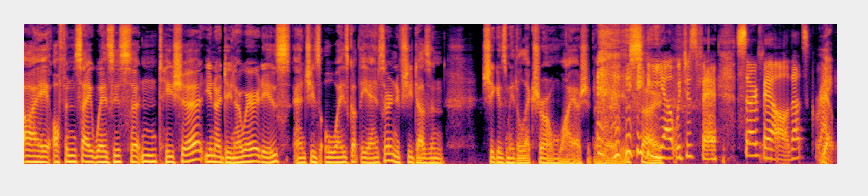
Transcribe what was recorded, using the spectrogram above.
I often say, Where's this certain t shirt? You know, do you know where it is? And she's always got the answer. And if she doesn't, she gives me the lecture on why I should know where it is. So, yeah, which is fair. So fair. Oh, that's great. Yep.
